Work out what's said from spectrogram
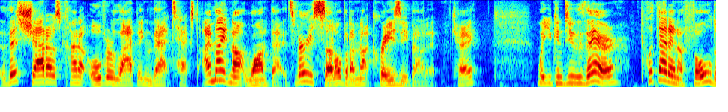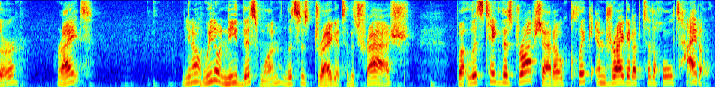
this shadow is kind of overlapping that text. I might not want that. It's very subtle, but I'm not crazy about it, okay? What you can do there, put that in a folder, right? You know, we don't need this one. Let's just drag it to the trash. But let's take this drop shadow, click and drag it up to the whole title.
